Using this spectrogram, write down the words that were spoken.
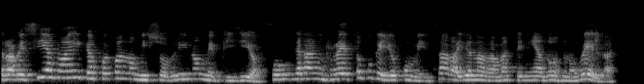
Travesías Mágicas fue cuando mi sobrino me pidió. Fue un gran reto porque yo comenzaba, yo nada más tenía dos novelas.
